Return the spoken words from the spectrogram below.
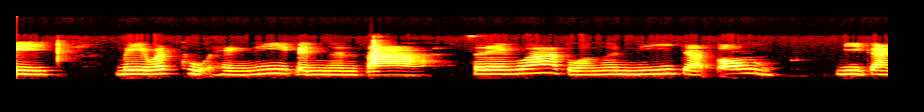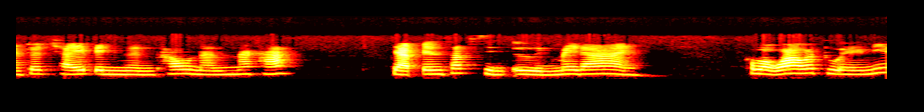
4. มีวัตถุแห่งหนี้เป็นเงินตา แสดงว่าตัวเงินนี้จะต้อง มีการชดใช้เป็นเงินเท่านั้นนะคะจะเป็นทรัพย์สินอื่นไม่ได้ เขาบอกว่าวัตถุแห่งนี้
